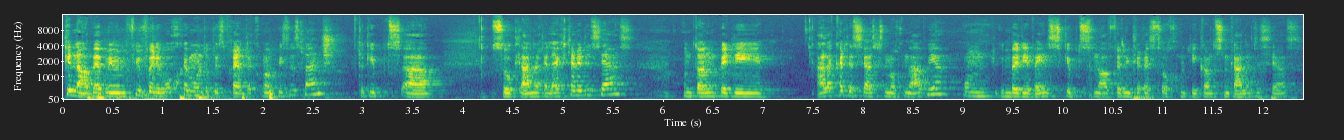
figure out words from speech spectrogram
Genau, wir haben immer fünfmal die Woche, Montag bis Freitag kommen Business Lunch. Da gibt es äh, so kleinere, leichtere Desserts. Und dann bei den à la carte Desserts machen auch wir. Und bei den Events gibt es dann aufwendigere Sachen, die ganzen Gala-Desserts.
